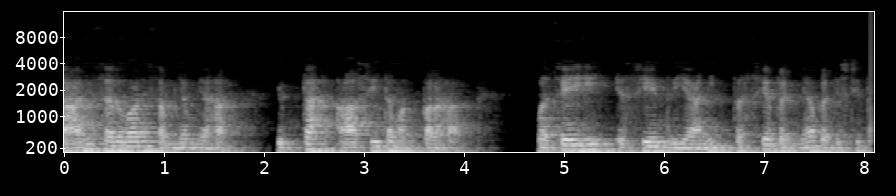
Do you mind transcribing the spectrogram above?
తాని సర్వాణి సంయమ్య యుక్త ఆసీత మత్పర వసేహి యస్యేంద్రియాని తస్య ప్రజ్ఞ ప్రతిష్ఠిత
